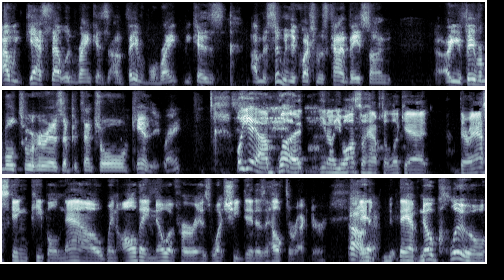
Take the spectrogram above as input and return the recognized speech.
I would guess that would rank as unfavorable, right? Because I'm assuming the question was kind of based on, "Are you favorable to her as a potential candidate?" Right? Well, yeah, but you know, you also have to look at they're asking people now when all they know of her is what she did as a health director. Oh, they, have, they have no clue.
